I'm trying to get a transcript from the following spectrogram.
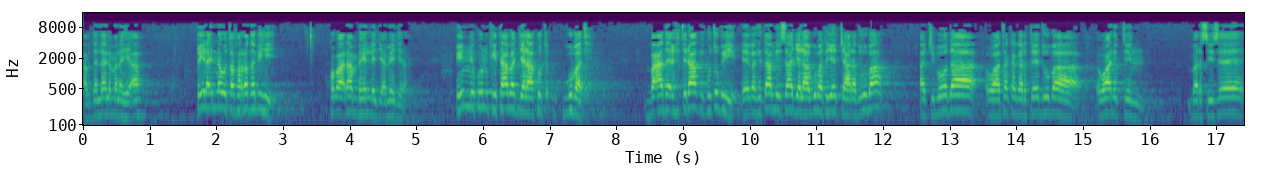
عبد الله الملهيئة قيل إنه تفرد به. كبادان به اللي جامع جرا. إن كن كتاب جلا قبت. بعد احتراق كتبه. إيغا كتاب نساء جلا قبت جتشار دوبا. أجبودا واتك غرتي دوبا وانتين barsiisee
